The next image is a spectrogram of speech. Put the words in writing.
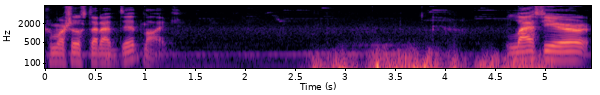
commercials that I did like. Last year,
